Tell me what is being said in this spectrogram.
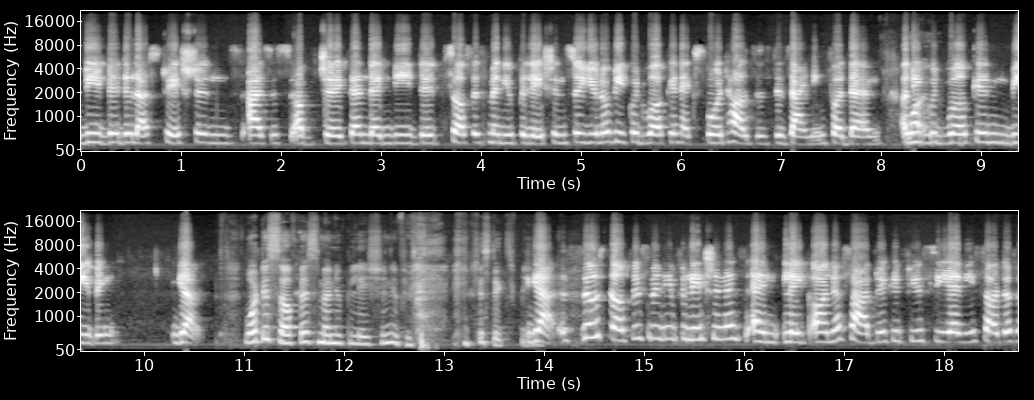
we did illustrations as a subject, and then we did surface manipulation. So you know we could work in export houses designing for them, or What- we could work in weaving. Yeah. What is surface manipulation? If you just explain. Yeah, so surface manipulation is and like on a fabric, if you see any sort of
